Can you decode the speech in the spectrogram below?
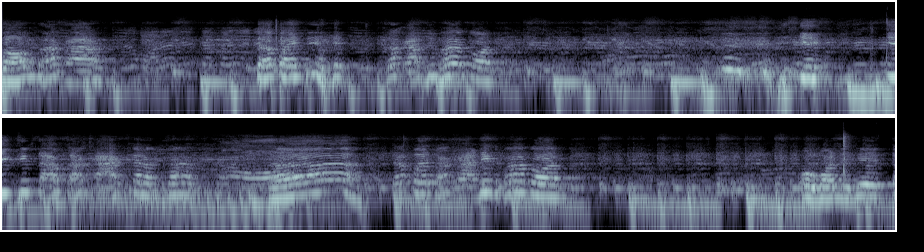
สองสาขา แต่ไปที่สาขา 15 ก่อน อีก อีก 13 สาขากำลังสร้างอ่าจะเปิดสาขาที่15ก่อน โอ้บอลอยู่ที่โต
